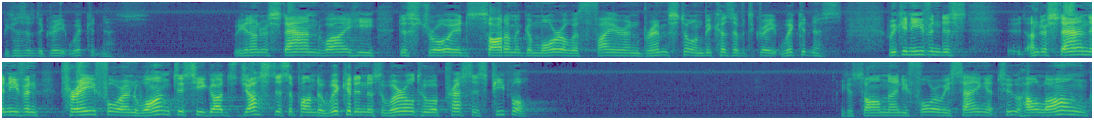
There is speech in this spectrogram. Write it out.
Because of the great wickedness. We can understand why he destroyed Sodom and Gomorrah with fire and brimstone because of its great wickedness. We can even dis- understand and even pray for and want to see God's justice upon the wicked in this world who oppress his people. Because Psalm 94, we sang it too. How long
